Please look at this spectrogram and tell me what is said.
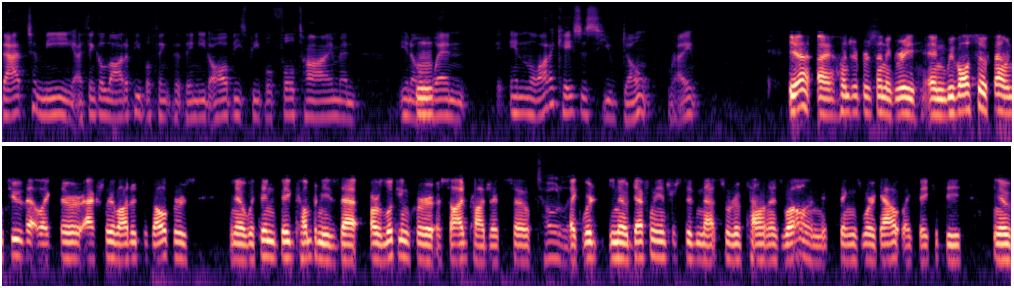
that to me, I think a lot of people think that they need all these people full time. And, you know, mm-hmm. when in a lot of cases you don't, right? Yeah, I 100% agree. And we've also found too that like there are actually a lot of developers, you know, within big companies that are looking for a side project. So totally, like we're you know definitely interested in that sort of talent as well. And if things work out, like they could be you know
